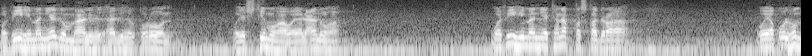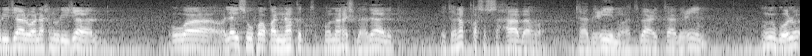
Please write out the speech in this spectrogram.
وفيه من يذم هذه القرون ويشتمها ويلعنها. وفيه من يتنقص قدرها ويقول هم رجال ونحن رجال وليسوا فوق النقد وما أشبه ذلك. يتنقص الصحابة والتابعين وأتباع التابعين ويقول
